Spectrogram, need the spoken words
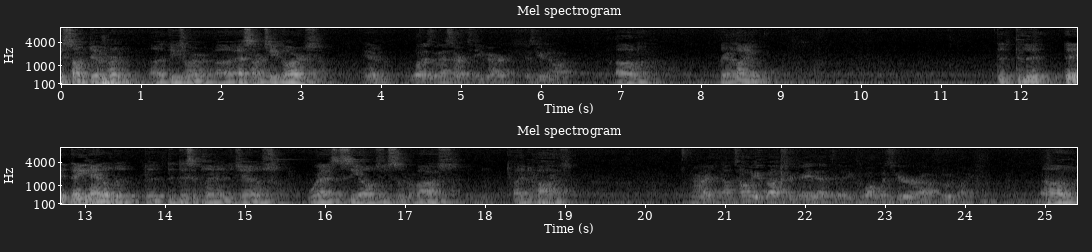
just something different. Uh, these were uh, SRT guards. And what is an SRT guard, as you know it? Um, they're like the, the, li- they, they handle the, the, the discipline in the jails, whereas the COs just supervise like the pods. All right, now tell me about your day that day. What was your uh, food like? Um,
